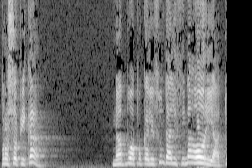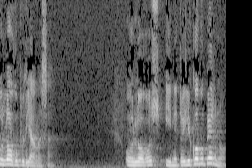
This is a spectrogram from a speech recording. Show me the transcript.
Προσωπικά να μου αποκαλυφθούν τα αληθινά όρια του λόγου που διάβασα. Ο λόγος είναι το υλικό που παίρνω.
